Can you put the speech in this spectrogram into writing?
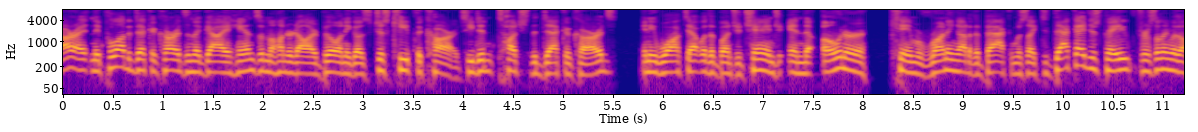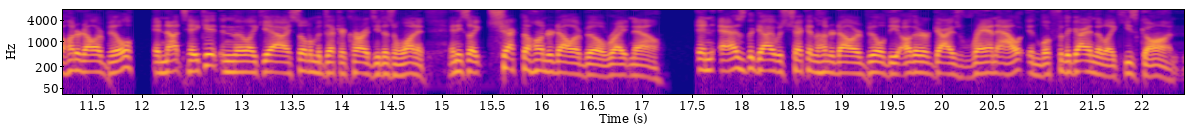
all right. And they pull out a deck of cards and the guy hands him a hundred dollar bill and he goes, just keep the cards. He didn't touch the deck of cards and he walked out with a bunch of change. And the owner came running out of the back and was like, did that guy just pay for something with a hundred dollar bill and not take it? And they're like, yeah, I sold him a deck of cards. He doesn't want it. And he's like, check the hundred dollar bill right now. And as the guy was checking the hundred dollar bill, the other guys ran out and looked for the guy and they're like, he's gone.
